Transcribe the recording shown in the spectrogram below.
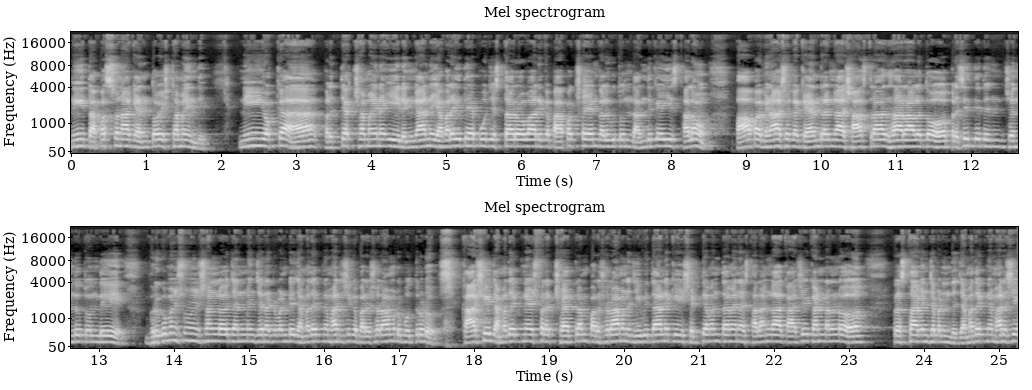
నీ తపస్సు నాకు ఎంతో ఇష్టమైంది. నీ యొక్క ప్రత్యక్షమైన ఈ లింగాన్ని ఎవరైతే పూజిస్తారో వారికి పాపక్షయం కలుగుతుంది. అందుకే ఈ స్థలం పాప వినాశక కేంద్రంగా శాస్త్రాధారాలతో ప్రసిద్ధి చెందుతుంది. భృగువంశంలో జన్మించినటువంటి జమదగ్ని మహర్షికి పరశురాముడు పుత్రుడు కాశీ జమదగ్నేశ్వర క్షేత్రం పరశురాముని జీవితానికి శక్తివంతమైన స్థలంగా కాశీఖండంలో ప్రస్తావించబడింది. జమదగ్ని మహర్షి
